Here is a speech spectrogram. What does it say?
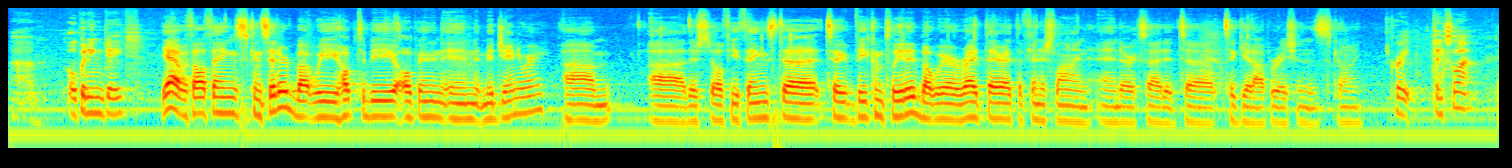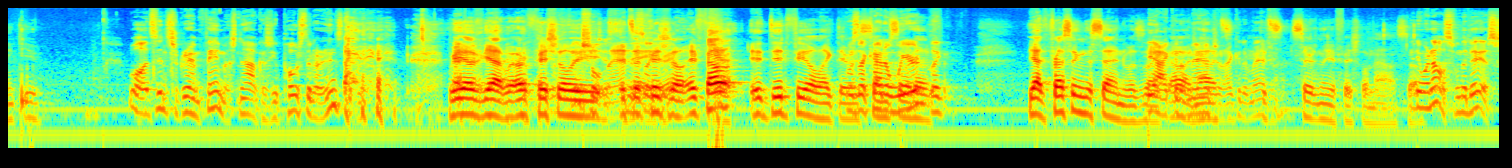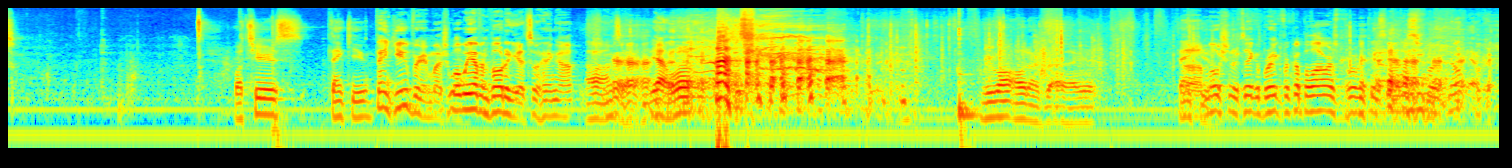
uh, opening date? Yeah, with all things considered, but we hope to be open in mid-January. Um, uh, There's still a few things to, to be completed, but we're right there at the finish line and are excited to, to get operations going. Great, thanks a lot. Thank you. Well, it's Instagram famous now because you posted on Instagram. We have, yeah, we're officially, Official, man. it's It's like- official. It felt, it did feel like there was Was that kind some of sort weird? of- Like, Yeah, pressing the send was like, Yeah, I could oh, imagine, I could imagine. It's certainly official now, so. anyone else from the dais? Well, cheers, thank you. Thank you very much. Well, we haven't voted yet, so hang out. Oh, I'm sorry. Yeah, well. We won't hold our breath. uh, Thank Uh, you. Motion to take a break for a couple hours before we consider this? for- No? Okay.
